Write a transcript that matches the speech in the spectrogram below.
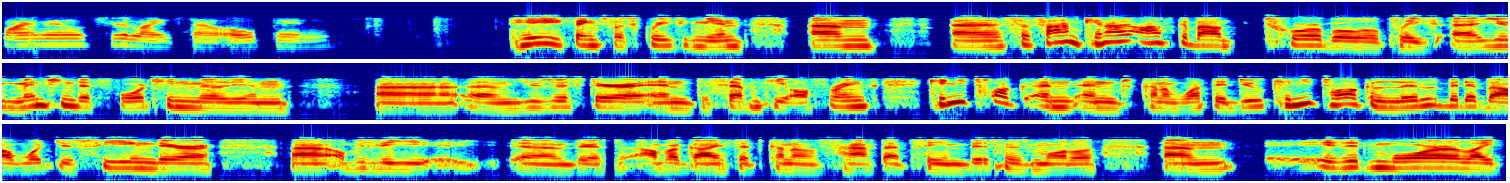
Raimo, your line's now open. Hey, thanks for squeezing me in. Um uh, Sasan, can I ask about Turbo, please? Uh, you mentioned the 14 million uh, um, users there and the 70 offerings. Can you talk and kind of what they do. Can you talk a little bit about what you're seeing there? Obviously, there's other guys that kind of have that same business model. Um is it more like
